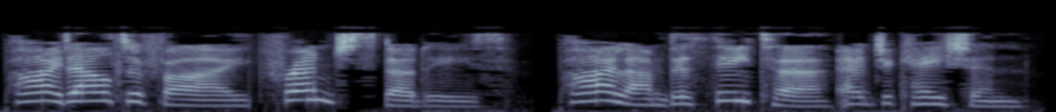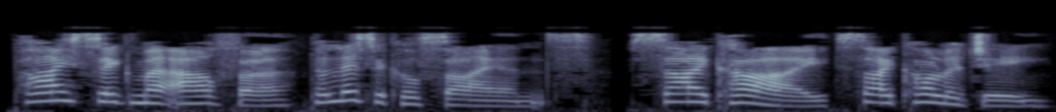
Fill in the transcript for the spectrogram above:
Pi Delta Phi, French Studies, Pi Lambda Theta, Education, Pi Sigma Alpha, Political Science, Psi Chi, Psychology,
